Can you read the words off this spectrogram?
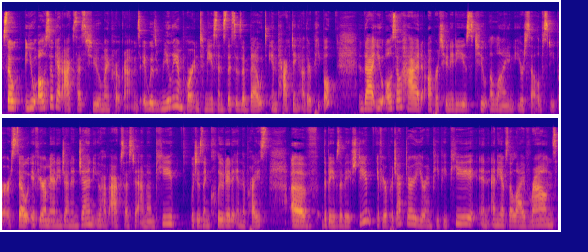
So, you also get access to my programs. It was really important to me since this is about impacting other people that you also had opportunities to align yourselves deeper. So, if you're a Manny Gen and Gen, you have access to MMP which is included in the price of the Babes of HD. If you're a projector, you're in PPP in any of the live rounds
